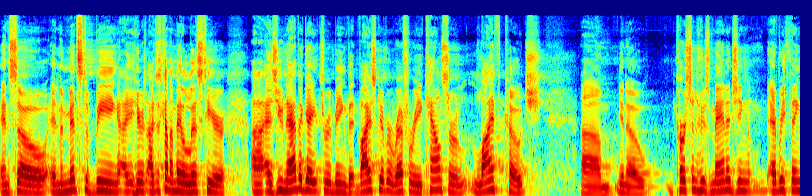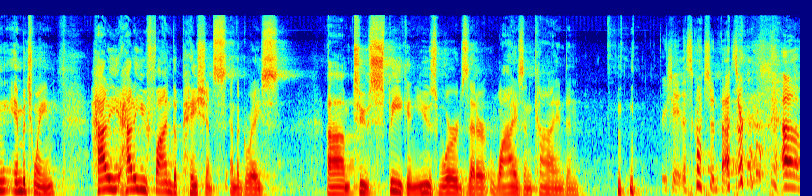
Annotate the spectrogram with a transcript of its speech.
And so, in the midst of being, here's, I just kind of made a list here. uh, as you navigate through being the advice giver, referee, counselor, life coach, um, you know, person who's managing everything in between, how do you, how do you find the patience and the grace um, to speak and use words that are wise and kind and Appreciate this question, Pastor. um,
